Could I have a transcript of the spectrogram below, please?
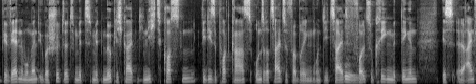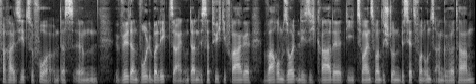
wir werden im Moment überschüttet mit, mit Möglichkeiten, die nichts kosten, wie diese Podcasts, unsere Zeit zu verbringen und die Zeit mhm. voll zu kriegen mit Dingen, ist äh, einfacher als je zuvor. Und das ähm, will dann wohl überlegt sein. Und dann ist natürlich die Frage, warum sollten die sich gerade die 22 Stunden bis jetzt von uns angehört haben?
